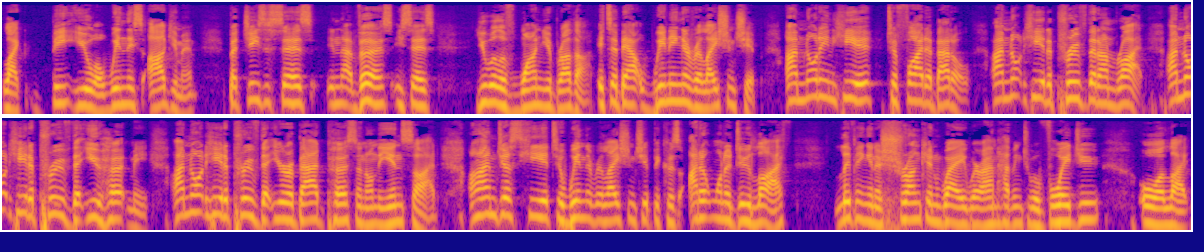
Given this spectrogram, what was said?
like beat you or win this argument, but Jesus says in that verse, he says, you will have won your brother. It's about winning a relationship. I'm not in here to fight a battle. I'm not here to prove that I'm right. I'm not here to prove that you hurt me. I'm not here to prove that you're a bad person on the inside. I'm just here to win the relationship because I don't want to do life living in a shrunken way where I'm having to avoid you or like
